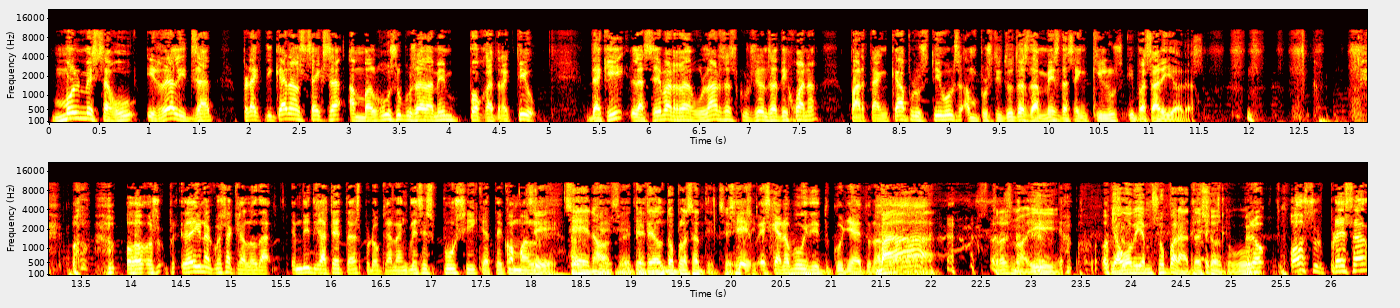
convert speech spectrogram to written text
molt més segur i realitzat practicant el sexe amb algú suposadament poc atractiu. D'aquí les seves regulars excursions a Tijuana per tancar prostíbuls amb prostitutes de més de 100 quilos i passar-hi hores. O, o, he de dir una cosa, que lo de, hem dit gatetes, però que en anglès és pussy, que té com el... Sí. Sí, no, que té el doble sentit, sí. Sí, és que no vull dir cunyet una Va! Ostres, noi, ja ho havíem superat, això, tu. Però, oh, sorpresa,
